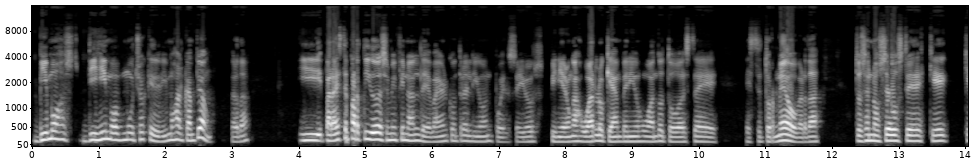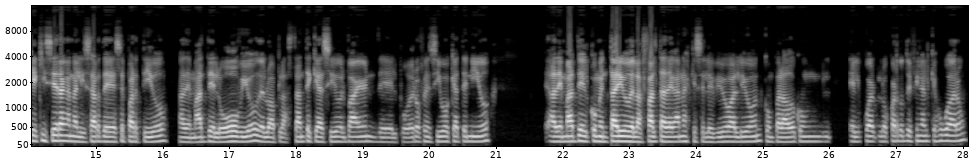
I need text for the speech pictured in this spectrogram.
vimos, dijimos muchos que vimos al campeón, ¿verdad? Y para este partido de semifinal de Bayern contra el Lyon, pues ellos vinieron a jugar lo que han venido jugando todo este, este torneo, ¿verdad? Entonces no sé ustedes qué, qué quisieran analizar de ese partido, además de lo obvio, de lo aplastante que ha sido el Bayern, del poder ofensivo que ha tenido, además del comentario de la falta de ganas que se le vio a Lyon comparado con el, los cuartos de final que jugaron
